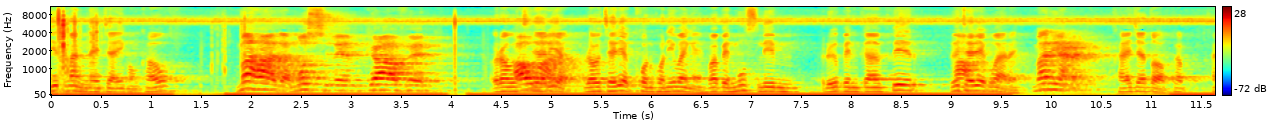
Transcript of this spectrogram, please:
ยึดมั่นในใจของเขามาฮาดะมุสลิมกาเฟรเราจะเรียกเราจะเรียกคนคนนี้ว่าไง ว่าเป็นมุสลิมหรือเป็นกาเฟรหรือจะเรียกว่าอะไรมาเนี่ยใครจะตอบครับ ใคร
